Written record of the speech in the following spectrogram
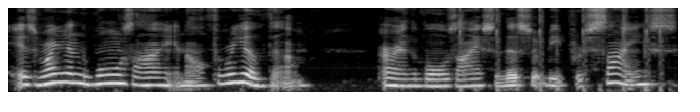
is right in the bullseye, and all three of them are in the bullseye, so this would be precise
